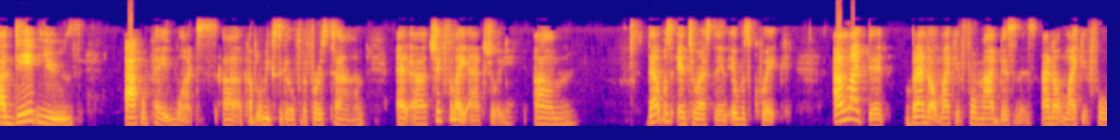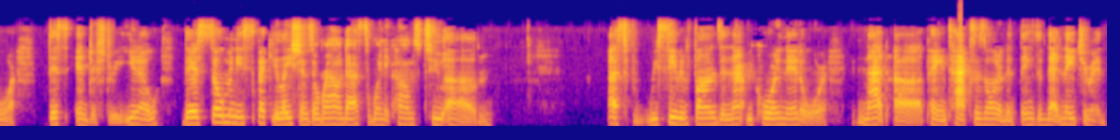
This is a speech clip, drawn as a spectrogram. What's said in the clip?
I did use Apple Pay once uh, a couple of weeks ago for the first time at uh, Chick fil A, actually. Um, that was interesting. It was quick. I liked it, but I don't like it for my business. I don't like it for this industry. You know, there's so many speculations around us when it comes to um, us receiving funds and not recording it or not uh, paying taxes on it and things of that nature. And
